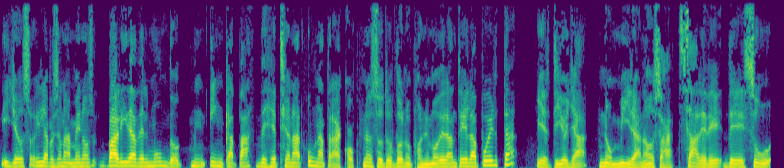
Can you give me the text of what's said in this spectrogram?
y yo soy la persona menos válida del mundo, incapaz de gestionar un atraco. Nosotros dos nos ponemos delante de la puerta y el tío ya nos mira, ¿no? O sea, sale de, su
